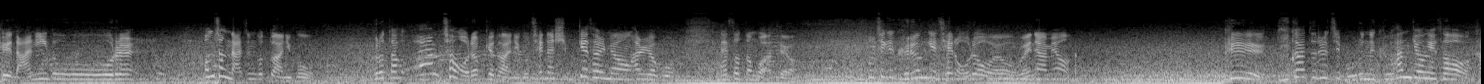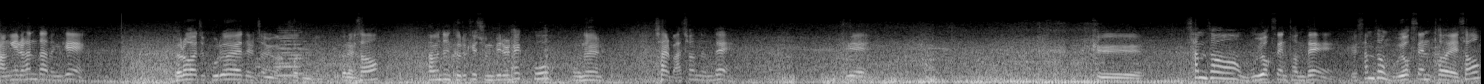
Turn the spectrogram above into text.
그 난이도를 엄청 낮은 것도 아니고 그렇다고 엄청 어렵게도 아니고 최대한 쉽게 설명하려고 했었던 것 같아요. 솔직히 그런 게 제일 어려워요. 왜냐하면 그 누가 들을지 모르는 그 환경에서 강의를 한다는 게 여러 가지 고려해야 될 점이 많거든요. 그래서 아무튼 그렇게 준비를 했고 오늘 잘 마쳤는데 뒤에 그 삼성 무역센터인데 그 삼성 무역센터에서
